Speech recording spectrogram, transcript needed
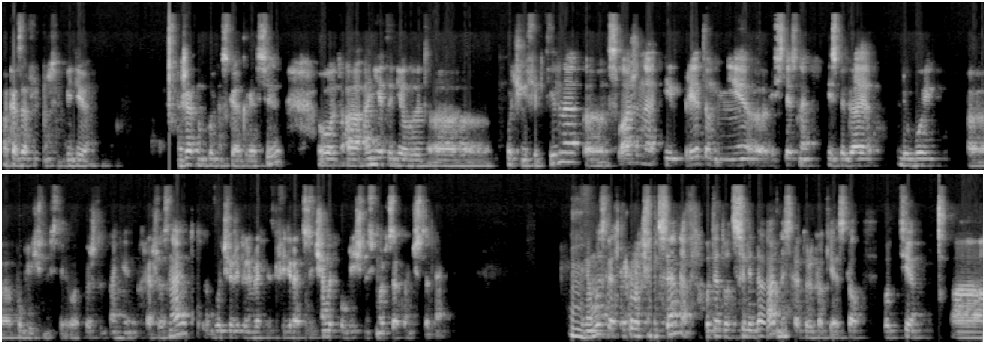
оказавшимся в беде жертвам путинской агрессии. Вот. А они это делают э, очень эффективно, э, слаженно и при этом не, естественно, избегая любой э, публичности. Вот, потому что они хорошо знают, будучи жителями Российской Федерации, чем эта публичность может закончиться для них. Mm-hmm. На мой взгляд, это очень ценно. Вот эта вот солидарность, которую, как я сказал, вот те э,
